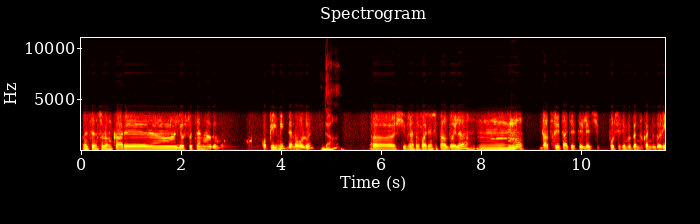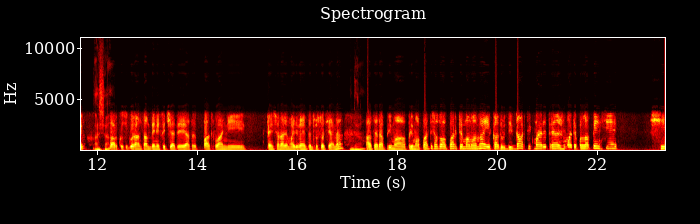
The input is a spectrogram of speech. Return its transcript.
în sensul în care eu și soția mea avem un copil mic de 9 luni Da. uh, și vrem să-l facem și pe al doilea. Mm, nu datorită acestei legi, ci pur și simplu pentru că ne-l dorim, Așa. dar cu siguranță am beneficiat de, iată, patru ani pensionare mai devreme pentru soția mea. Da. Asta era prima, prima parte. Și a doua parte, mama mea e cadru didactic, mai are trei ani jumate până la pensie și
